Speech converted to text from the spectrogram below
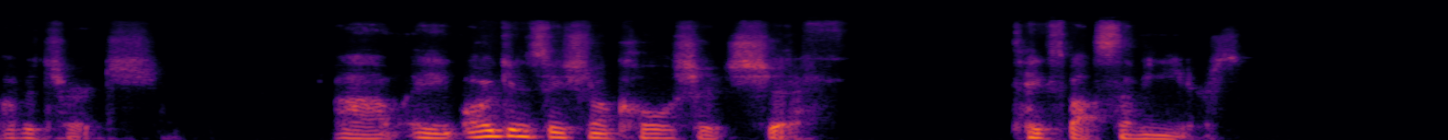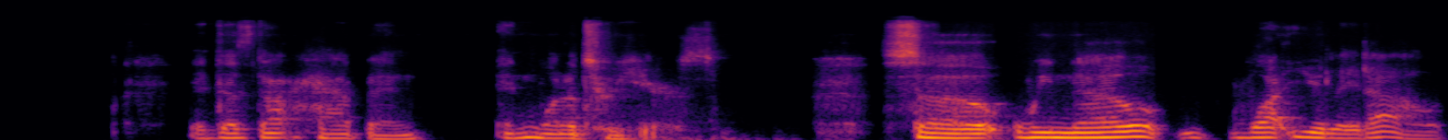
of a church, uh, an organizational culture shift takes about seven years. It does not happen in one or two years. So we know what you laid out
